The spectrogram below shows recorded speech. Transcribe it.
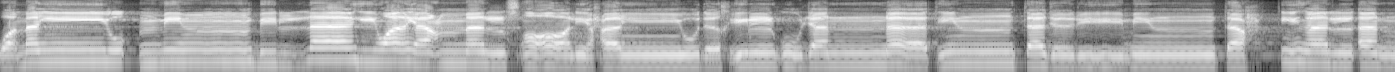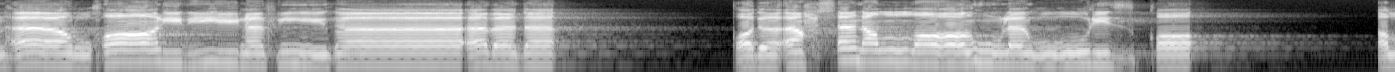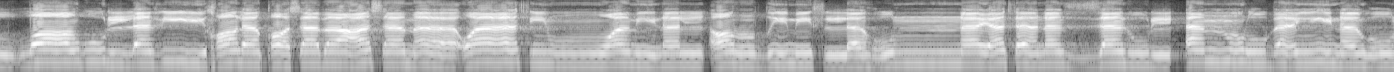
ومن يؤمن بالله ويعمل صالحا يدخله جنات تجري من تحتها الانهار خالدين فيها ابدا قد احسن الله له رزقا. الله الذي خلق سبع سماوات ومن الأرض مثلهن يتنزل الامر بينهن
